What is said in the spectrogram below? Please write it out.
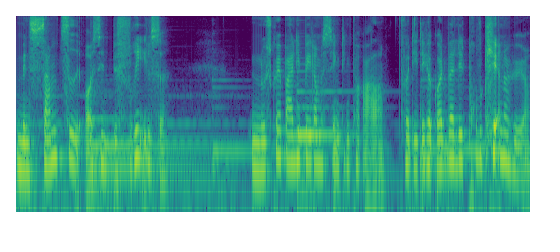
men samtidig også en befrielse, nu skal jeg bare lige bede dig om at sænke dine parader, fordi det kan godt være lidt provokerende at høre.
